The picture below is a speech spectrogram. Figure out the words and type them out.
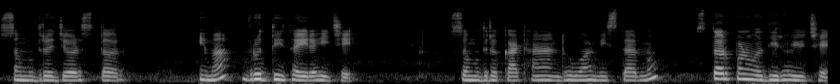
સમુદ્ર જળ સ્તર એમાં વૃદ્ધિ થઈ રહી છે. સમુદ્ર કાંઠાના ધોવાણ વિસ્તારનું સ્તર પણ વધી રહ્યું છે.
